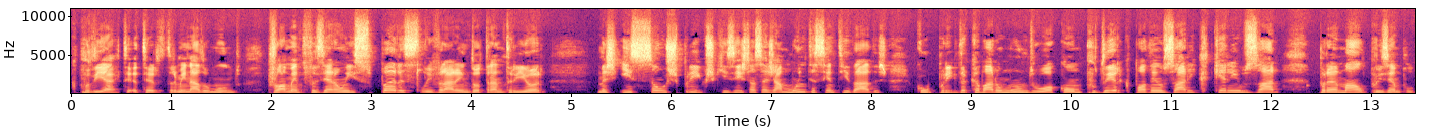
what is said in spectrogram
que podia ter determinado o mundo. Provavelmente fizeram isso para se livrarem de outra anterior, mas isso são os perigos que existem, ou seja, há muitas entidades com o perigo de acabar o mundo ou com um poder que podem usar e que querem usar para mal. Por exemplo,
